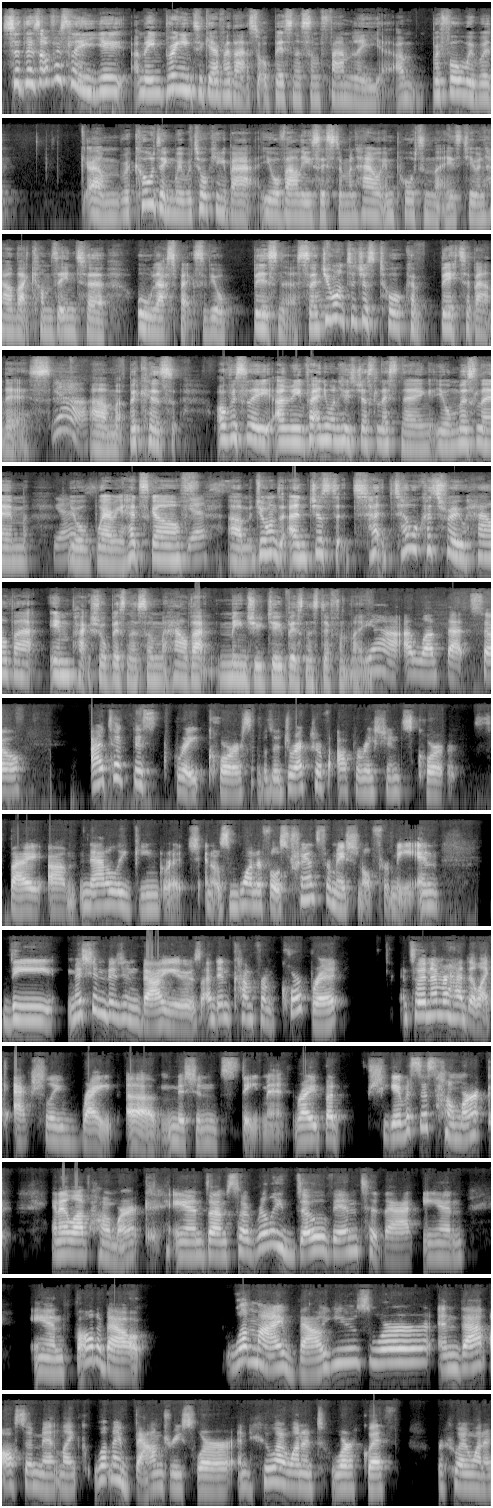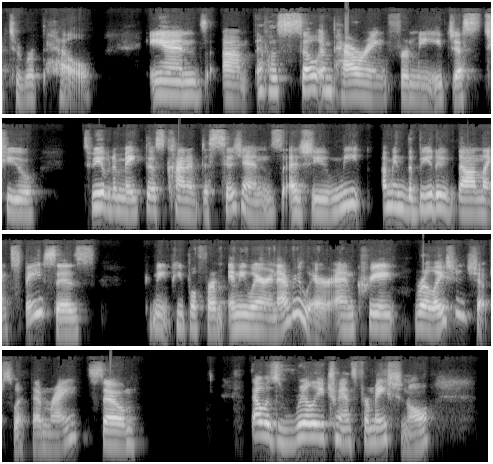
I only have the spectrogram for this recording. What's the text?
So there's obviously you. I mean, bringing together that sort of business and family. Um, before we were um, recording, we were talking about your value system and how important that is to you and how that comes into all aspects of your business. So, do you want to just talk a bit about this? Yeah. Um, because obviously, I mean, for anyone who's just listening, you're Muslim, yes. you're wearing a headscarf. Yes. Um, do you want to, and just t- talk us through how that impacts your business and how that means you do business differently? Yeah, I love that. So, I took this great course. It was a director of operations course by um, Natalie Gingrich, and it was wonderful. It was transformational for me. And the mission, vision, values, I didn't come from corporate. And so I never had to like actually write a mission statement, right? But she gave us this homework, and I love homework. And um, so I really dove into that and and thought about what my values were. And that also meant like what my boundaries were and who I wanted to work with or who I wanted to repel. And um, it was so empowering for me just to to be able to make those kind of decisions as you meet. I mean, the beauty of the online space is meet people from anywhere and everywhere and create relationships with them, right? So that was really transformational.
